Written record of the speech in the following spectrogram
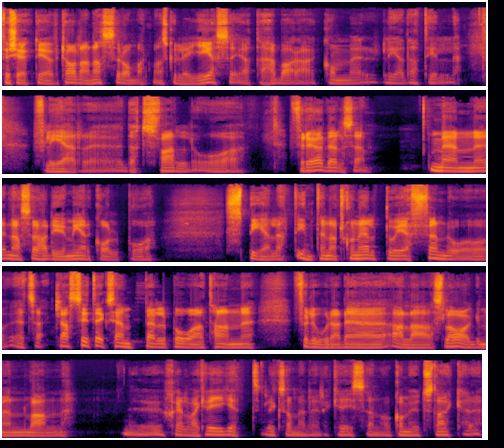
försökte övertala Nasser om att man skulle ge sig, att det här bara kommer leda till fler eh, dödsfall och förödelse. Men eh, Nasser hade ju mer koll på spelet internationellt och i FN då. Och ett så här klassiskt exempel på att han eh, förlorade alla slag men vann eh, själva kriget, liksom, eller krisen, och kom ut starkare.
